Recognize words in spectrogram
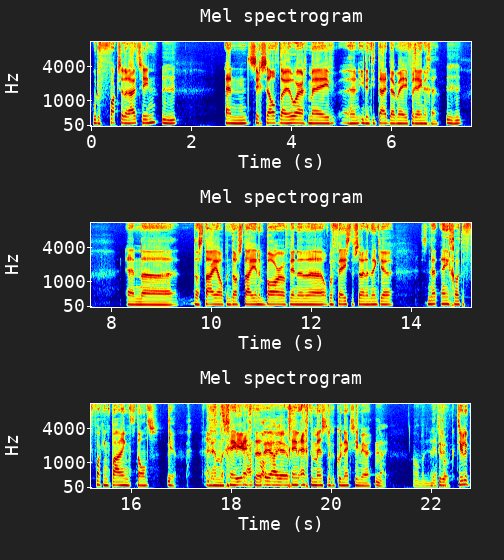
hoe de fuck ze eruit zien. En zichzelf daar heel erg mee, hun identiteit daarmee verenigen. En eh, dan sta je op een dag sta je in een bar of in een, eh, op een feest of zo. En dan denk je, het is net één grote fucking paringsdans. Ja. En geen echte, klappen. Ja, ja, ja. geen echte menselijke connectie meer. Nee. Allemaal nep Natuurlijk, ook. tuurlijk,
